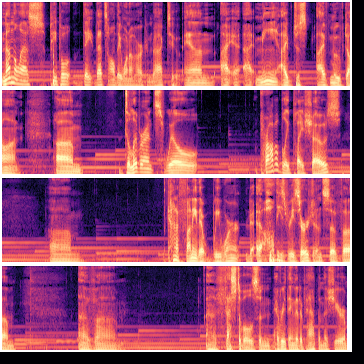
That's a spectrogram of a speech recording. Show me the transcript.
nonetheless, people they that's all they want to harken back to, and I, I me, I've just I've moved on. Um, Deliverance will probably play shows. Um, kind of funny that we weren't all these resurgence of um, of um, uh, festivals and everything that have happened this year.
